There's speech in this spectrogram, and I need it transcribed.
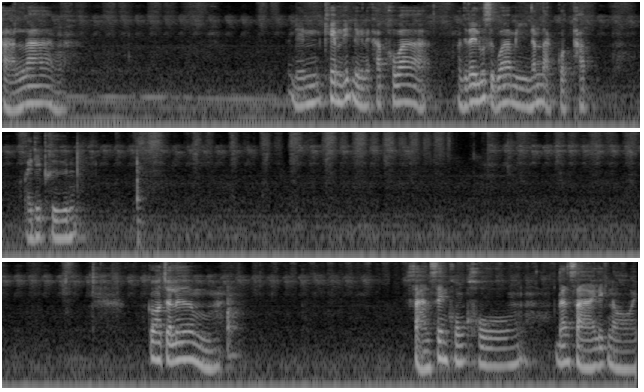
ฐานล่าง เน้นเข้มนิดนึงนะครับ เพราะว่ามันจะได้รู้สึกว่ามีน้ำหนักกดทับไปที่พื้น ก็จะเริ่ม สารเส้นโค้งๆด้านซ้ายเล็กน้อย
